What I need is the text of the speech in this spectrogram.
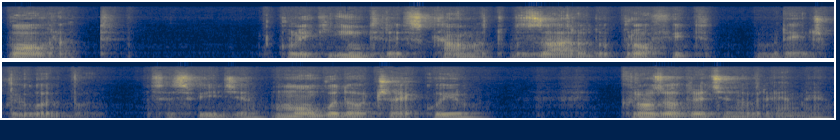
povrat, koliki interes, kamatu, zaradu, profit, reč koju god se sviđa, mogu da očekuju kroz određeno vreme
